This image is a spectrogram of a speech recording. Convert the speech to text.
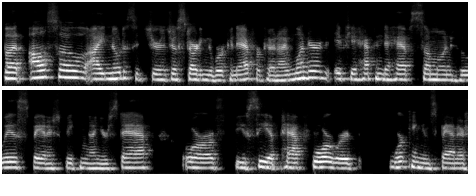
but also, I noticed that you're just starting to work in Africa, and I wondered if you happen to have someone who is Spanish speaking on your staff, or if you see a path forward working in Spanish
